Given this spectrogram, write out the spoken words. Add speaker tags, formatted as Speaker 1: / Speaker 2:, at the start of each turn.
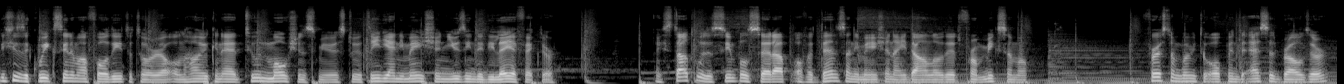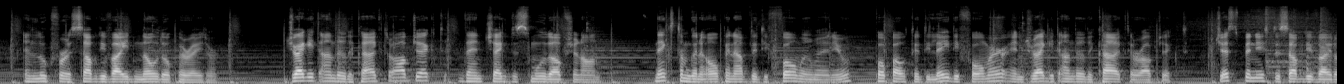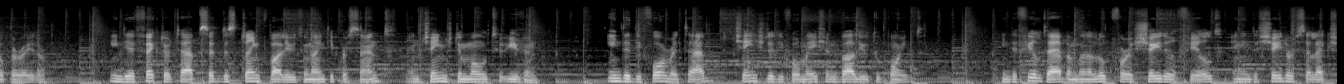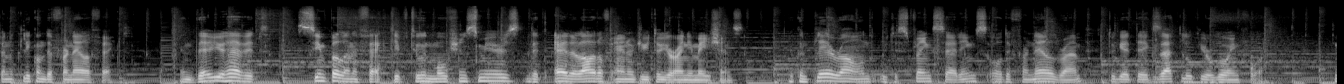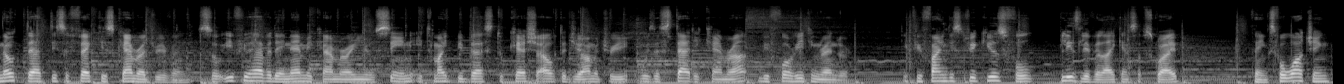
Speaker 1: This is a quick Cinema 4D tutorial on how you can add toon motion smears to a 3D animation using the delay effector. I start with a simple setup of a dance animation I downloaded from Mixamo. First I'm going to open the asset browser and look for a subdivide node operator. Drag it under the character object, then check the smooth option on. Next I'm gonna open up the deformer menu, pop out the delay deformer and drag it under the character object, just beneath the subdivide operator. In the Effector tab, set the strength value to 90% and change the mode to even. In the Deformer tab, change the deformation value to point. In the Field tab, I'm gonna look for a shader field and in the shader selection, click on the Fresnel effect. And there you have it, simple and effective toon motion smears that add a lot of energy to your animations. You can play around with the strength settings or the Fresnel ramp to get the exact look you're going for. Note that this effect is camera driven, so if you have a dynamic camera in your scene, it might be best to cache out the geometry with a static camera before hitting render. If you find this trick useful, please leave a like and subscribe. Thanks for watching!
